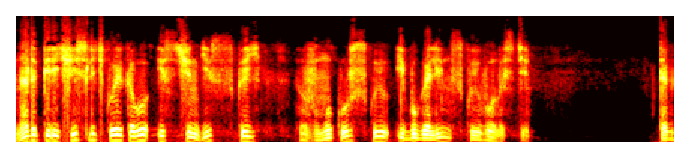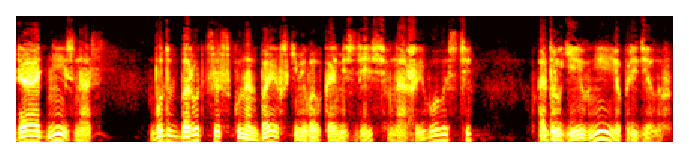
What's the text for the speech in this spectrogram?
надо перечислить кое-кого из Чингисской в Мукурскую и Бугалинскую волости. Тогда одни из нас будут бороться с кунанбаевскими волками здесь, в нашей волости, а другие вне ее пределов.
